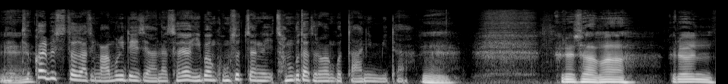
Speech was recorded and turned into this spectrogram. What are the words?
예. 네, 특활비스도 아직 마무리되지 않아서요. 이번 공소장이 전부 다 들어간 것도 아닙니다. 예. 그래서 아마 그런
